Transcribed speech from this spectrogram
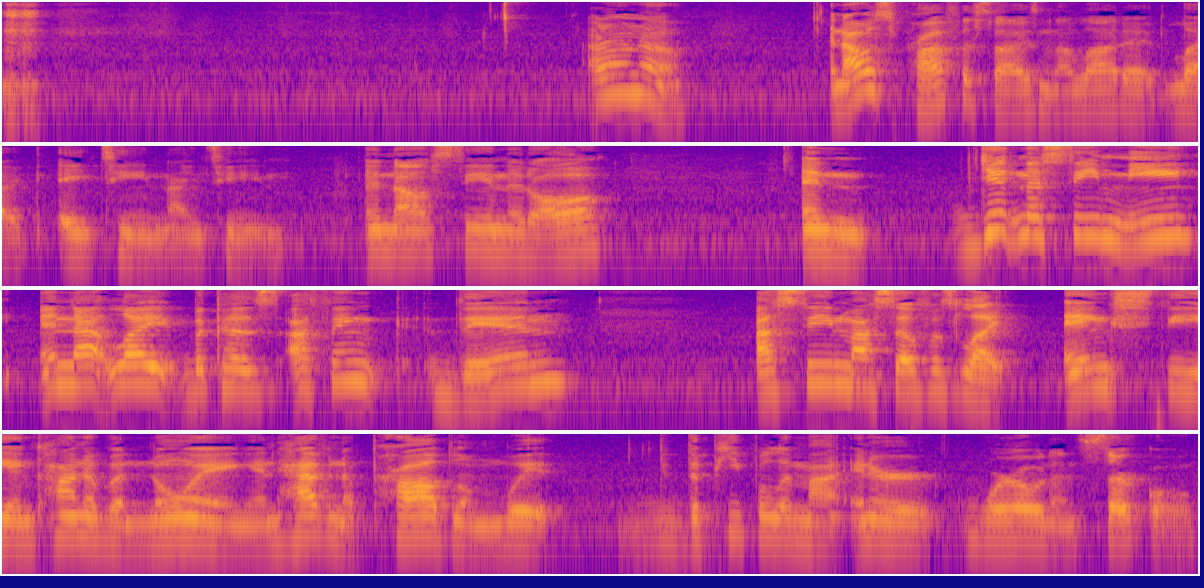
I don't know. And I was prophesizing a lot at like 18, 19. And now seeing it all and getting to see me in that light because I think then I seen myself as like angsty and kind of annoying and having a problem with the people in my inner world and circle.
